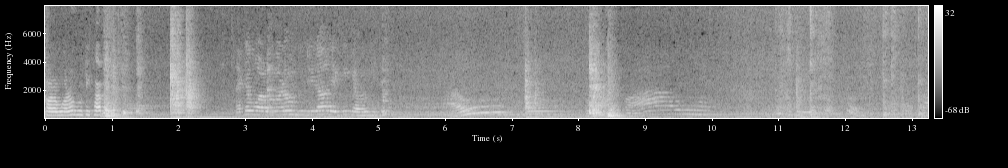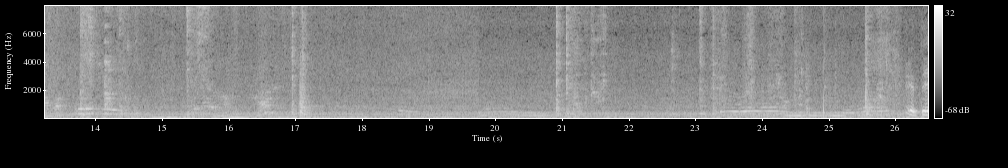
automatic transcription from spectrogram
গরম গরম রুটি খাবে? একটা গরম গরম রুটি দাও দেখি কেমন খেতে আউ এতে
